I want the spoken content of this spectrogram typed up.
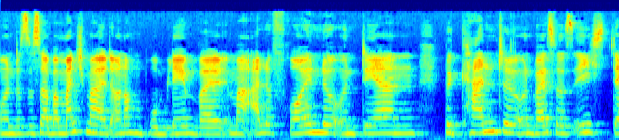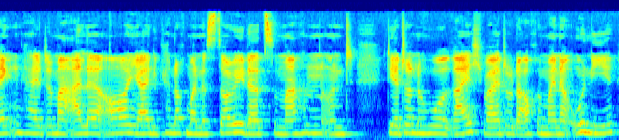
Und das ist aber manchmal halt auch noch ein Problem, weil immer alle Freunde und deren Bekannte und weiß was ich, denken halt immer alle, oh ja, die kann doch mal eine Story dazu machen und die hat doch eine hohe Reichweite oder auch in meiner Uni.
